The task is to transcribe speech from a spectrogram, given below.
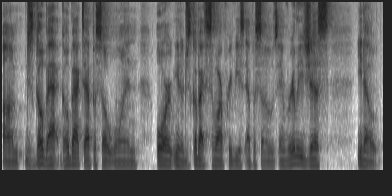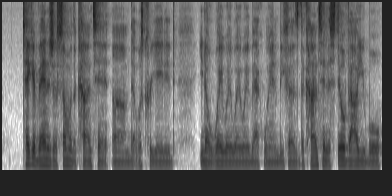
um, just go back, go back to episode one or you know just go back to some of our previous episodes and really just you know take advantage of some of the content um, that was created you know way way way way back when because the content is still valuable.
